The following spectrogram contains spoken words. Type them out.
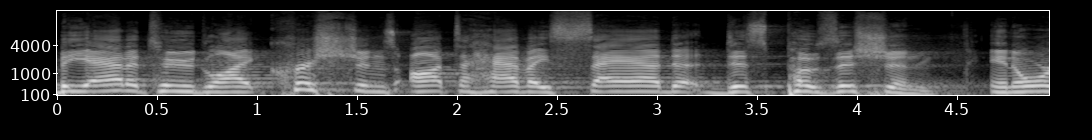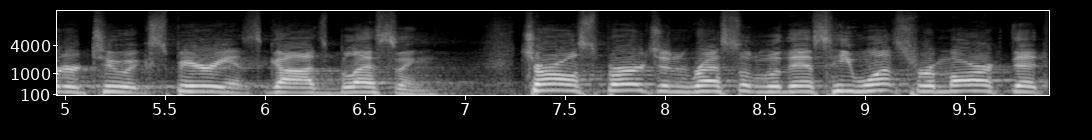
beatitude like Christians ought to have a sad disposition in order to experience God's blessing. Charles Spurgeon wrestled with this. He once remarked that,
